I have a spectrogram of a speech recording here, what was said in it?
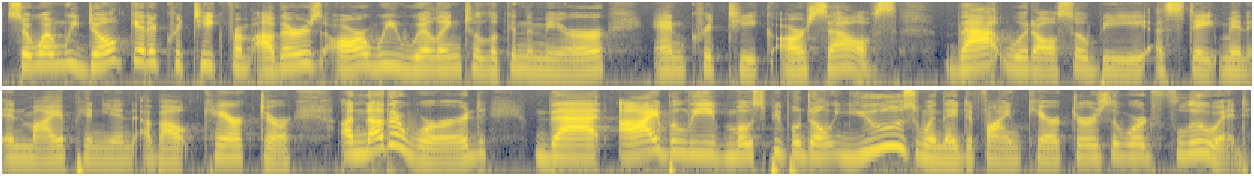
So when we don't get a critique from others, are we willing to look in the mirror and critique ourselves? That would also be a statement, in my opinion, about character. Another word that I believe most people don't use when they define character is the word fluid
